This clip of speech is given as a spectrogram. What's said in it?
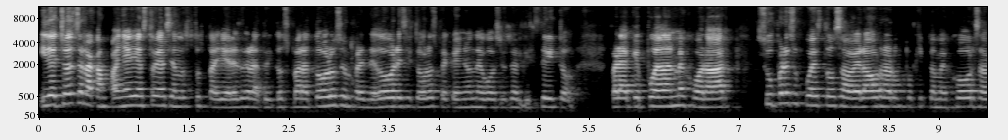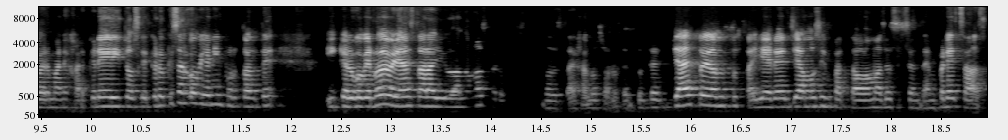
Y de hecho desde la campaña ya estoy haciendo estos talleres gratuitos para todos los emprendedores y todos los pequeños negocios del distrito, para que puedan mejorar su presupuesto, saber ahorrar un poquito mejor, saber manejar créditos, que creo que es algo bien importante y que el gobierno debería estar ayudándonos, pero pues, nos está dejando solos. Entonces ya estoy dando estos talleres, ya hemos impactado a más de 60 empresas,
